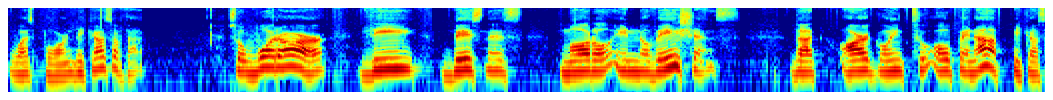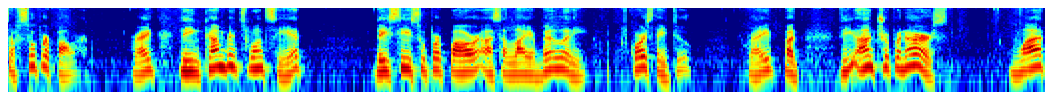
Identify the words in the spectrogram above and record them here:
was born because of that. So what are the business model innovations that are going to open up because of superpower, right? The incumbents won't see it. They see superpower as a liability. Of course they do, right? But the entrepreneurs, what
